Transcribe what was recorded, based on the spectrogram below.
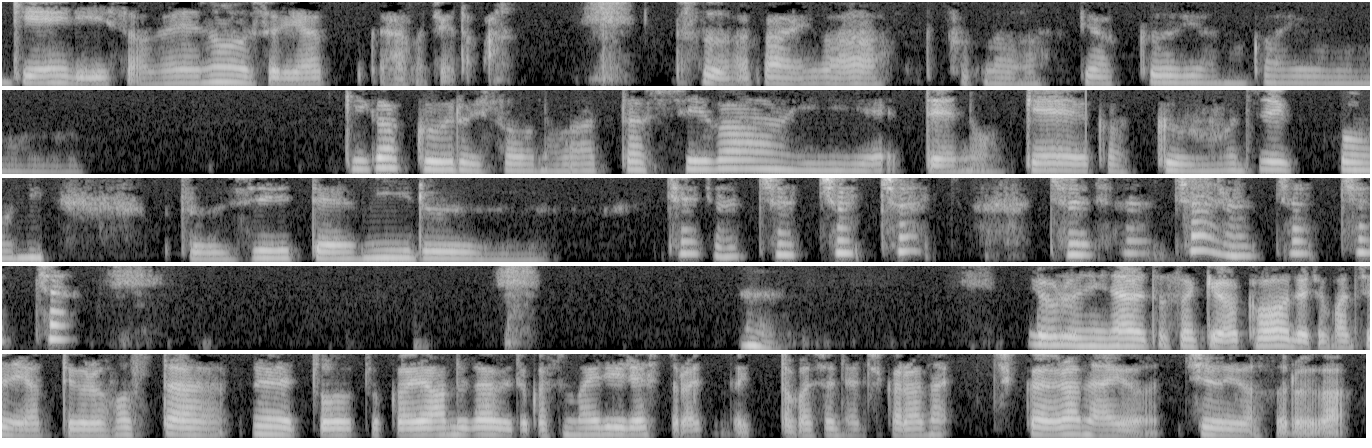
ゲリーサメの薄りや、あ、間違えた。数赤いが、その白やのかよ。気が狂いそうな私は家での計画を実行に通じてみる。チャチャチャチャチャチャチャチャチャチャチャうん。夜になると鮭は川出て街にやってくるホスターレートとか A&W とかスマイリーレストランといった場所には近寄らないように注意はするが、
